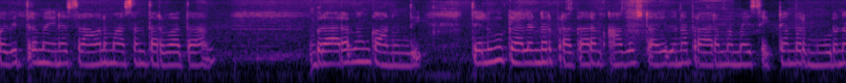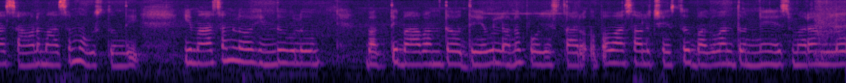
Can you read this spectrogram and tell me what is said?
పవిత్రమైన శ్రావణ మాసం తర్వాత ప్రారంభం కానుంది. తెలుగు క్యాలెండర్ ప్రకారం ఆగస్టు ఐదున ప్రారంభమై సెప్టెంబర్ మూడున శ్రావణ మాసం ముగుస్తుంది. ఈ మాసంలో హిందువులు భక్తి భావంతో దేవుళ్ళను పూజిస్తారు. ఉపవాసాలు చేస్తూ భగవంతుణ్ణి స్మరణలో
